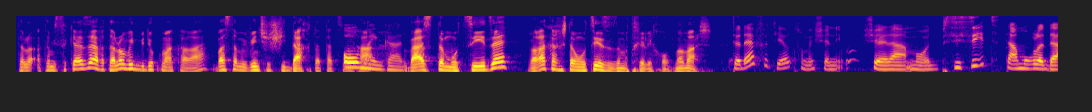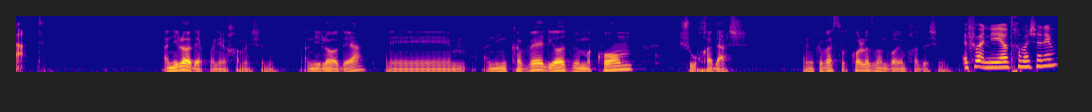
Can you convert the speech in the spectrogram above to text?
אתה, לא, אתה מסתכל על זה, אבל אתה לא מבין בדיוק מה קרה, ואז אתה מבין ששידכת את עצמך, oh my god. ואז אתה מוציא את זה, ורק אחרי שאתה מוציא את זה, זה מתחיל לכאוב, ממש. אתה יודע איפה תהיה עוד חמש שנים? שאלה מאוד בסיסית, אתה אמור לדעת. אני לא יודע איפה אני אהיה חמש שנים. אני לא יודע. אמ, אני מקווה להיות במקום שהוא חדש. אני מקווה לעשות כל הזמן דברים חדשים. איפה אני אהיה עוד חמש שנים?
